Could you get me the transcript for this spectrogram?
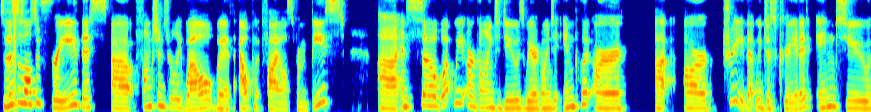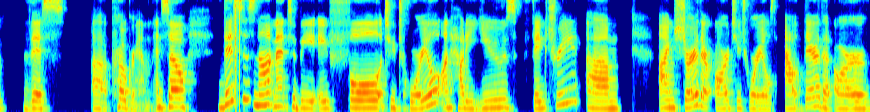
So this is also free. This uh, functions really well with output files from Beast. Uh, and so what we are going to do is we are going to input our uh, our tree that we just created into this uh, program. And so this is not meant to be a full tutorial on how to use Figtree. Um, I'm sure there are tutorials out there that are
